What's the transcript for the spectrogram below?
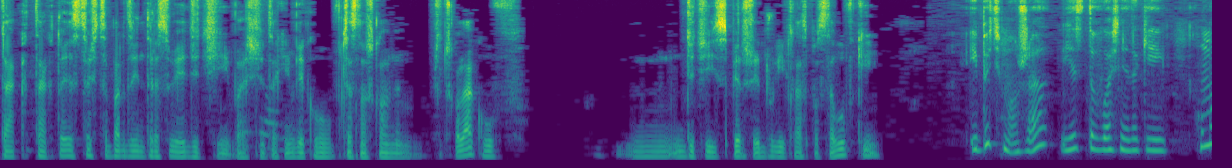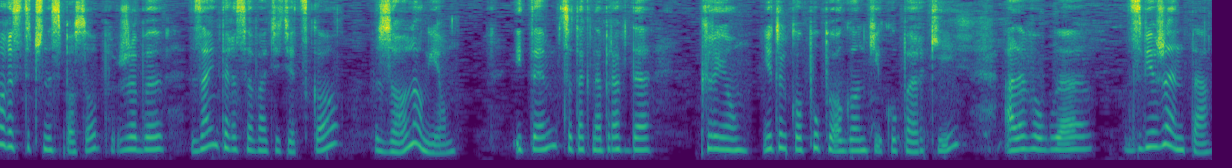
Tak, tak, to jest coś, co bardzo interesuje dzieci właśnie w takim wieku wczesnoszkolnym, przedszkolaków, Mm, dzieci z pierwszej, drugiej klas podstawówki. I być może jest to właśnie taki humorystyczny sposób, żeby zainteresować dziecko zoologią i tym, co tak naprawdę kryją nie tylko pupy, ogonki, kuperki, ale w ogóle zwierzęta.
